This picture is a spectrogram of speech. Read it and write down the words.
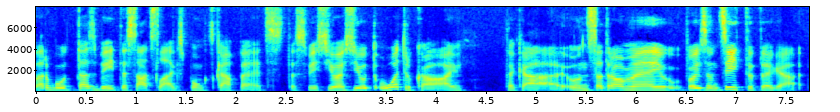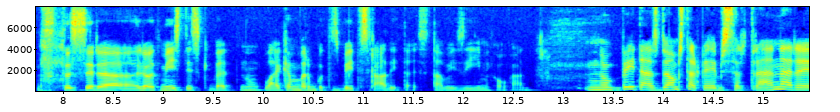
Varbūt tas bija tas atslēgas punkts, kāpēc tas viss, jo es jūtu otru kāju Kā, un satraumēju pavisam citu. Tas ir ļoti mistiski, bet nu, laikam varbūt tas bija tas rādītājs. Tā bija zīme kaut kāda. Nu, bija tās domstarpības ar treneri.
